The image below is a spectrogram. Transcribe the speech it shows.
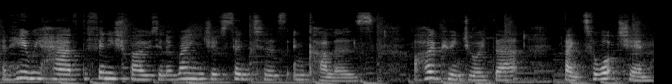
And here we have the finished bows in a range of centres and colours. I hope you enjoyed that. Thanks for watching.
